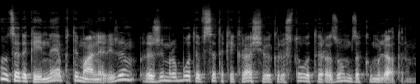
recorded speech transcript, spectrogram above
Ну, це такий неоптимальний режим. Режим роботи все-таки краще використовувати разом з акумулятором.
